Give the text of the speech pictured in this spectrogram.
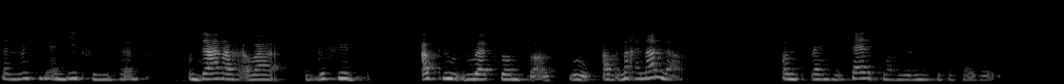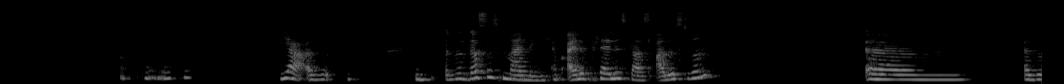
dann möchte ich ein Depri-Lied hören. Und danach aber gefühlt absoluten Rap sonst was. So, aber nacheinander. Und wenn ich eine Playlist machen würde, müsste ich das ja so aufteilen, weißt du? Ja, also, also das ist mein Ding. Ich habe eine Playlist, da ist alles drin. Ähm, also,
